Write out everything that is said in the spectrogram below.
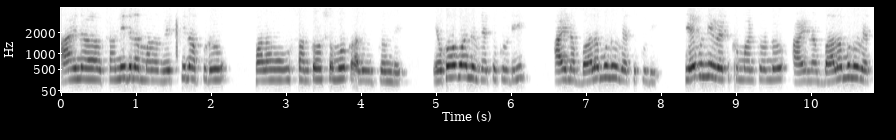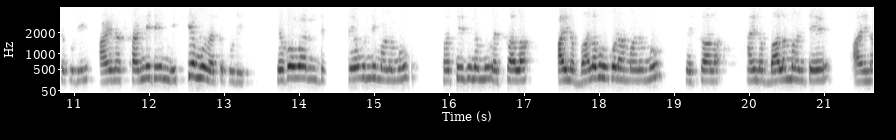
ఆయన సన్నిధిలో మనం వెతికినప్పుడు మనము సంతోషము కలుగుతుంది. యహోవాను వెతుకుడి ఆయన బలమును వెతుకుడి. దేవుణ్ణి వెతుకమంటుండు ఆయన బలమును వెతుకుడి ఆయన సన్నిధి నిత్యము వెతుకుడి. యహోవాని దేవుణ్ణి మనము ప్రతిదినము వెతకాల? ఆయన బలము కూడా మనము వెతకాల? ఆయన బలం అంటే ఆయన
